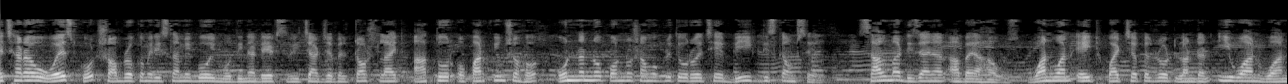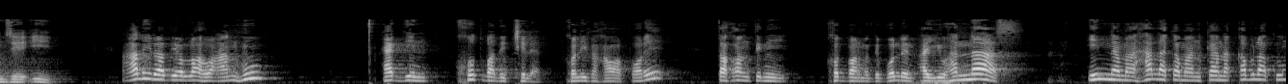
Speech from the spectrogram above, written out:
এছাড়াও ওয়েস্ট কোট, সব রকমের ইসলামী বই, Medina dates, rechargeable torch light আতর ও পারফিউম সহ অন্যান্য পণ্য সামগ্রীতেও রয়েছে big discount sale. Salma designer আবায়া house, one one eight Whitechapel road, London E one one J E Ali রাজি আনহু একদিন খোতবা দিচ্ছিলেন। খলিফা হওয়ার পরে তখন তিনি খোদবার মধ্যে বললেন আই ইউহান্নাস ইন্নামা হালাকামান কানা কাবলাকুম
